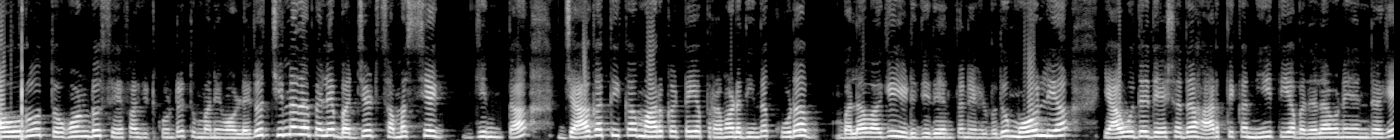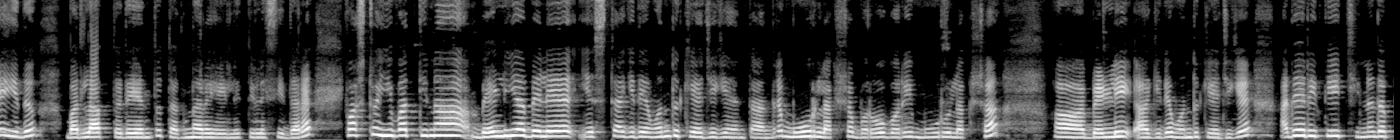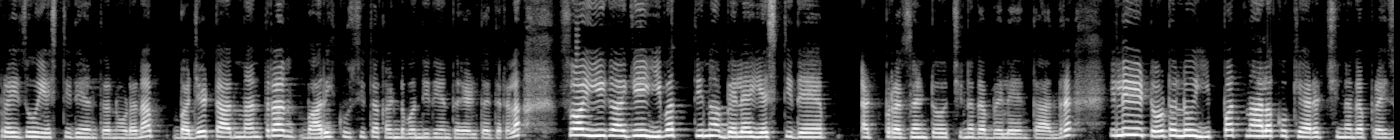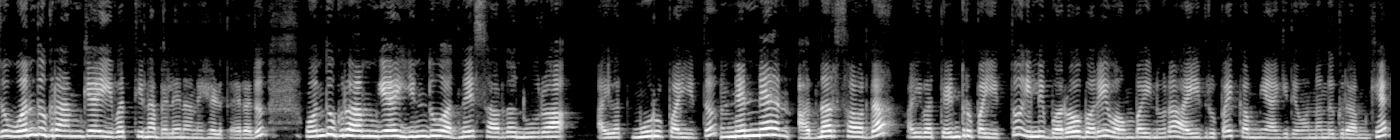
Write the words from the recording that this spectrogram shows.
ಅವರು ತಗೊಂಡು ಸೇಫಾಗಿ ಇಟ್ಕೊಂಡ್ರೆ ತುಂಬಾ ಒಳ್ಳೆಯದು ಚಿನ್ನದ ಬೆಲೆ ಬಜೆಟ್ ಸಮಸ್ಯೆಗಿಂತ ಜಾಗತಿಕ ಮಾರುಕಟ್ಟೆಯ ಪ್ರಮಾಣದಿಂದ ಕೂಡ ಬಲವಾಗಿ ಹಿಡಿದಿದೆ ಅಂತಲೇ ಹೇಳ್ಬೋದು. ಮೌಲ್ಯ ಯಾವುದೇ ದೇಶದ ಆರ್ಥಿಕ ನೀತಿಯ ಬದಲಾವಣೆಯೊಂದಿಗೆ ಇದು ಬದಲಾಗ್ತದೆ ಅಂತ ತಜ್ಞರು ಇಲ್ಲಿ ತಿಳಿಸಿದ್ದಾರೆ. ಫಸ್ಟ್ ಇವತ್ತಿನ ಬೆಳ್ಳಿಯ ಬೆಲೆ ಎಷ್ಟಾಗಿದೆ? ಒಂದು ಕೆ ಜಿಗೆ ಅಂತ ಅಂದರೆ ಮೂರು ಲಕ್ಷ ಬರೋಬ್ಬರಿ ಮೂರು ಲಕ್ಷ ಬೆಳ್ಳಿ ಆಗಿದೆ ಒಂದು ಕೆ ಜಿಗೆ ಅದೇ ರೀತಿ ಚಿನ್ನದ ಪ್ರೈಸು ಎಷ್ಟಿದೆ ಅಂತ ನೋಡೋಣ. ಬಜೆಟ್ ಆದ ನಂತರ ಭಾರಿ ಕುಸಿತ ಕಂಡು ಬಂದಿದೆ ಅಂತ ಹೇಳ್ತಾ ಇದ್ದಾರಲ್ಲ. ಸೊ ಹೀಗಾಗಿ ಇವತ್ತಿನ ಬೆಲೆ ಎಷ್ಟಿದೆ? ಅಟ್ ಪ್ರೆಸೆಂಟು ಚಿನ್ನದ ಬೆಲೆ ಅಂತ ಅಂದರೆ, ಇಲ್ಲಿ ಟೋಟಲು ಇಪ್ಪತ್ನಾಲ್ಕು ಕ್ಯಾರೆಟ್ ಚಿನ್ನದ ಪ್ರೈಸು. ಒಂದು ಗ್ರಾಮ್ಗೆ ಇವತ್ತಿನ ಬೆಲೆ ನಾನು ಹೇಳ್ತಾ ಇರೋದು. ಒಂದು ಗ್ರಾಮ್ಗೆ ಇಂದು ಹದಿನೈದು ಸಾವಿರದ ನೂರ ಐವತ್ತ್ಮೂರು ರೂಪಾಯಿ ಇತ್ತು. ನಿನ್ನೆ ಹದಿನಾರು ಸಾವಿರದ ಐವತ್ತೆಂಟು ರೂಪಾಯಿ ಇತ್ತು. ಇಲ್ಲಿ ಬರೋಬ್ಬರಿ ಒಂಬೈನೂರ ಐದು ರೂಪಾಯಿ ಕಮ್ಮಿ ಆಗಿದೆ ಒಂದೊಂದು ಗ್ರಾಮ್ಗೆ.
